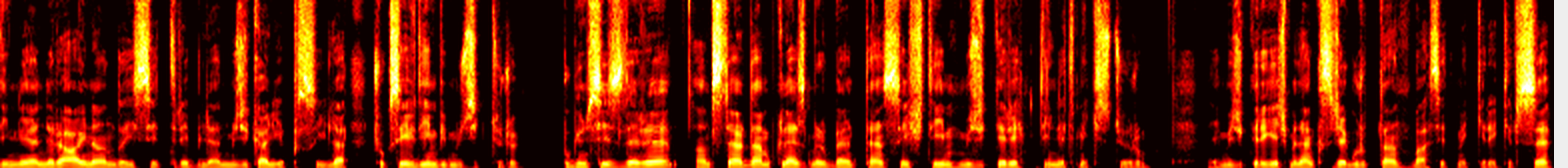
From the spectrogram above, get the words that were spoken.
dinleyenlere aynı anda hissettirebilen müzikal yapısıyla çok sevdiğim bir müzik türü. Bugün sizlere Amsterdam Klezmer Band'den seçtiğim müzikleri dinletmek istiyorum. E, müziklere geçmeden kısaca gruptan bahsetmek gerekirse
